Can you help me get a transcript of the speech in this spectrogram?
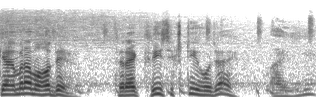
कैमरा महोदय, जरा एक 360 हो जाए। आइए।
